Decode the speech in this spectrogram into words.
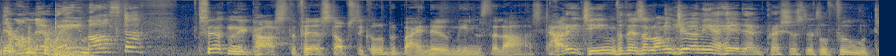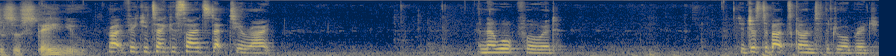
They're on their way, Master. Certainly past the first obstacle, but by no means the last. Hurry, team, for there's a long journey ahead and precious little food to sustain you. Right, Vicky, take a side step to your right. And now walk forward. You're just about to go into the drawbridge.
